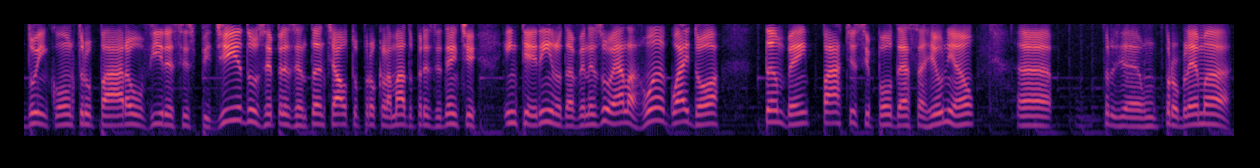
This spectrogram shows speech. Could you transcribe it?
do encontro para ouvir esses pedidos. Representante autoproclamado presidente interino da Venezuela, Juan Guaidó, também participou dessa reunião. Uh, um problema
